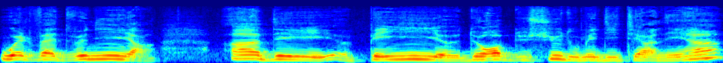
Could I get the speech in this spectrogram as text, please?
où elle va devenir un des pays d'Europe du Sud ou méditerranéen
